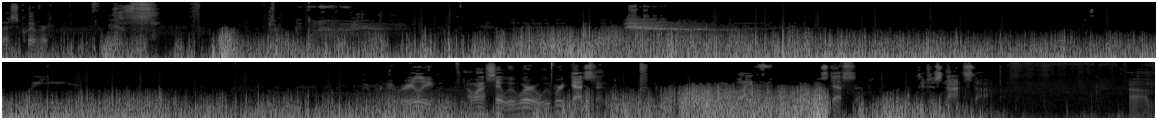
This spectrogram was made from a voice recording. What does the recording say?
best quiver. I want to say we were we were destined. Life was destined to just not stop. Um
